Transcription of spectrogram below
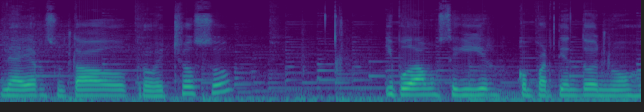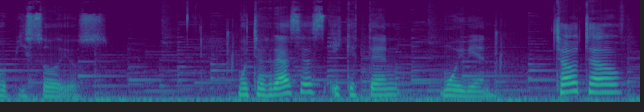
le haya resultado provechoso y podamos seguir compartiendo nuevos episodios. Muchas gracias y que estén muy bien. Chao, chao.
